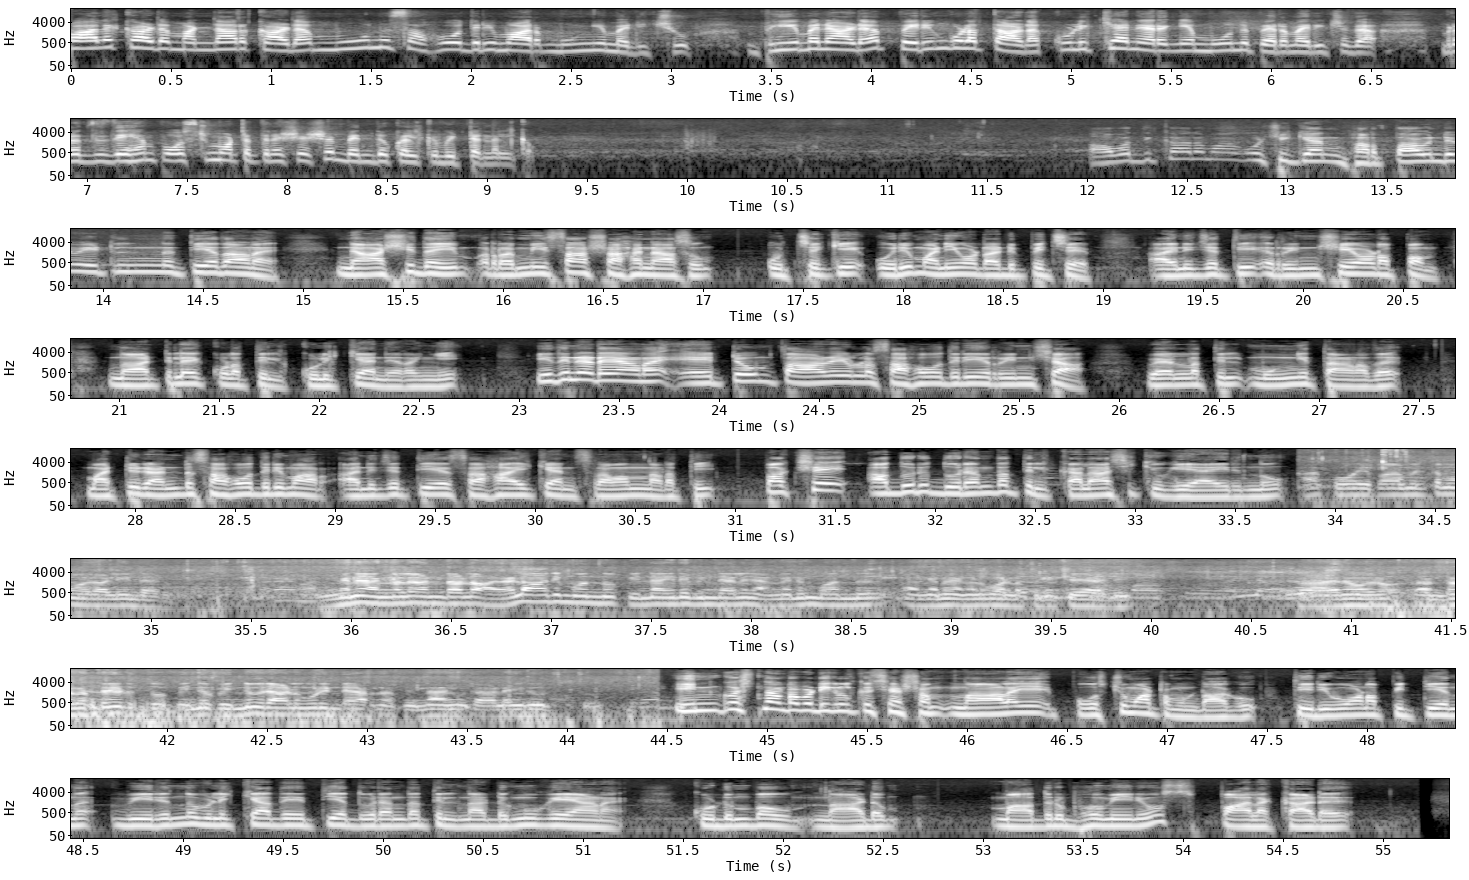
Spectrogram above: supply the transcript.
പാലക്കാട് മണ്ണാർക്കാട് മൂന്ന് സഹോദരിമാർ മുങ്ങി മരിച്ചു. ഭീമനാട് പെരുങ്കുളത്താണ് കുളിക്കാനിറങ്ങിയ മൂന്ന് പേർ മരിച്ചത്. മൃതദേഹം പോസ്റ്റ്മോർട്ടത്തിന് ശേഷം ബന്ധുക്കൾക്ക് വിട്ടു നൽകും. അവധിക്കാലം ആഘോഷിക്കാൻ ഭർത്താവിന്റെ വീട്ടിൽ നിന്നെത്തിയതാണ് നാഷിദയും റമീസ ഷഹനാസും. ഉച്ചയ്ക്ക് ഒരു മണിയോടടുപ്പിച്ച് അനുജത്തി റിൻഷയോടൊപ്പം നാട്ടിലെ കുളത്തിൽ കുളിക്കാനിറങ്ങി. ഇതിനിടെയാണ് ഏറ്റവും താഴെയുള്ള സഹോദരി റിൻഷ വെള്ളത്തിൽ മുങ്ങിത്താണത് മറ്റു രണ്ട് സഹോദരിമാർ അനുജത്തിയെ സഹായിക്കാൻ ശ്രമം നടത്തി. പക്ഷേ അതൊരു ദുരന്തത്തിൽ കലാശിക്കുകയായിരുന്നു. ആ കോഴിപ്പാമ്പത്തെ മുതലാളി ഉണ്ടായിരുന്നു. അങ്ങനെ ഞങ്ങൾ രണ്ടാളും അയാൾ ആദ്യം വന്നു പിന്നെ അതിന്റെ പിന്നാലെ ഞങ്ങളും വന്ന് അങ്ങനെ ഞങ്ങൾ വെള്ളത്തിൽ കയറി. രണ്ടെണ്ണത്തിന് എടുത്തു. പിന്നെ പിന്നെ ഒരാളും കൂടി ഉണ്ടായിരുന്നു. പിന്നെ ഒരാളെ ഇത് എടുത്തു. ഇൻക്വസ്റ്റ് നടപടികൾക്ക് ശേഷം നാളെ പോസ്റ്റ്മോർട്ടം ഉണ്ടാകൂ. തിരുവോണ പിറ്റേന്ന് വിരുന്നു വിളിക്കാതെ എത്തിയ ദുരന്തത്തിൽ നടുങ്ങുകയാണ് കുടുംബവും നാടും. മാതൃഭൂമി ന്യൂസ് പാലക്കാട്.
